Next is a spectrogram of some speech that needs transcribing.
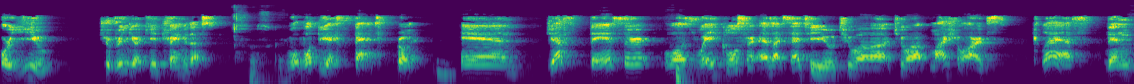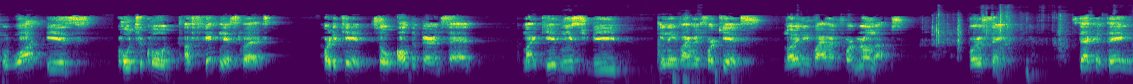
for you to bring your kid train with us? What, what do you expect from it? And Jeff, the answer was way closer, as I said to you, to a, to a martial arts class then what is quote unquote a fitness class for the kid. So all the parents said, my kid needs to be in an environment for kids, not an environment for grown-ups. First thing. Second thing,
